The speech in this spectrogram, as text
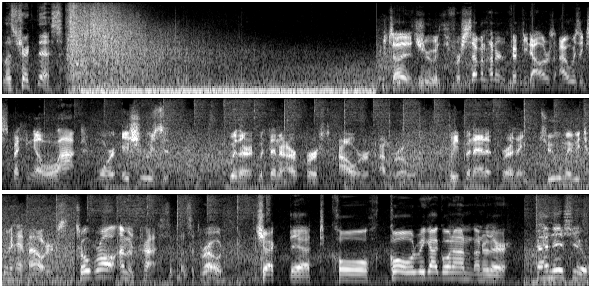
Let's check this. To tell you the truth, for $750, I was expecting a lot more issues with our, within our first hour on the road. We've been at it for I think two, maybe two and a half hours. So overall, I'm impressed. Let's hit the road. Check that, Cole. Cole, what do we got going on under there? Got an issue.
